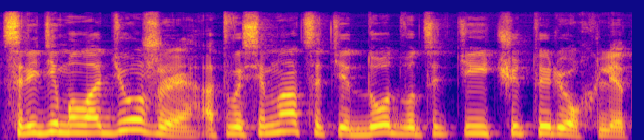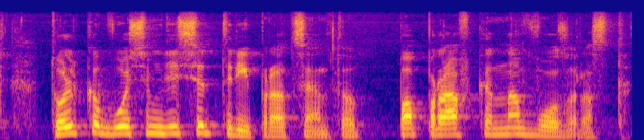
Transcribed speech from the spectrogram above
Среди молодежи от 18 до 24 лет только 83%. Поправка на возраст.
